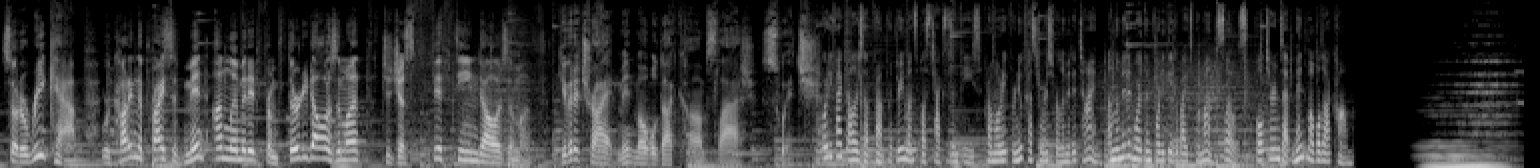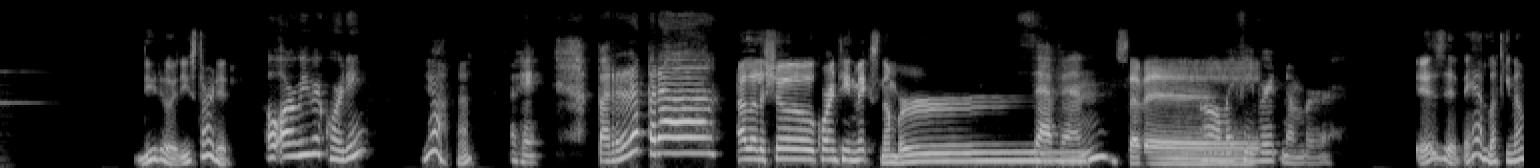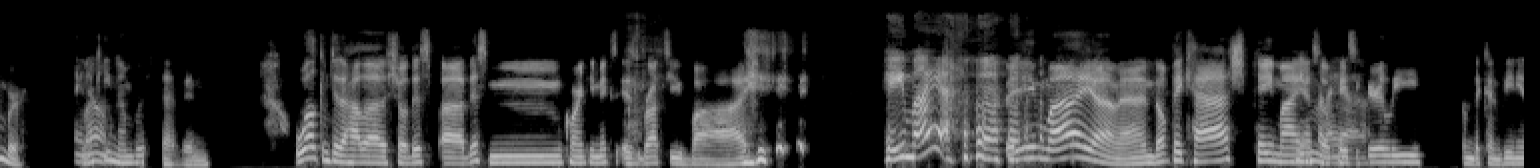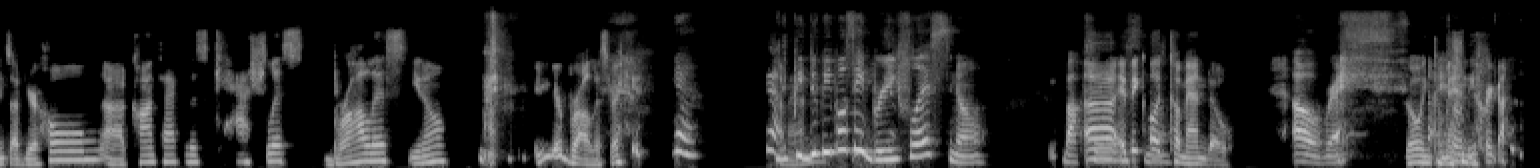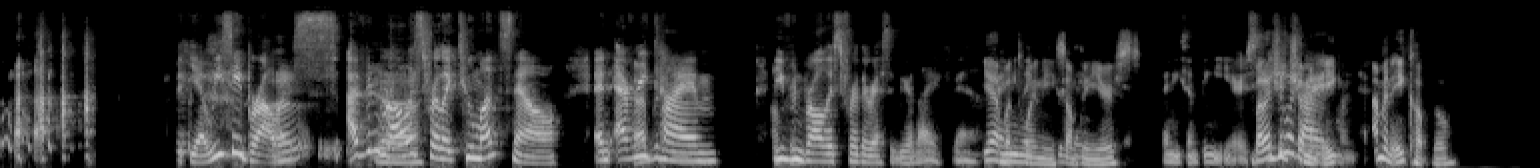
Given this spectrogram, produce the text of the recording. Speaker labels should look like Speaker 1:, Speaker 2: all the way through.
Speaker 1: F- So to recap, we're cutting the price of Mint Unlimited from $30 a month to just $15 a month.
Speaker 2: Give it a try at mintmobile.com slash switch.
Speaker 3: $45 upfront for three months plus taxes and fees. Promo rate for new customers for limited time. Unlimited more than 40 gigabytes per month. Slows. Full terms at mintmobile.com.
Speaker 4: You do it. You started.
Speaker 5: Oh, are we recording?
Speaker 4: Yeah, man.
Speaker 5: Okay. Ba-da-da-ba-da.
Speaker 4: Halo Halo Show Quarantine Mix number
Speaker 5: Seven.
Speaker 4: Seven.
Speaker 5: Oh, my favorite number.
Speaker 4: Is it? Yeah, lucky number.
Speaker 5: I know.
Speaker 4: Lucky number seven. Welcome to the Halo Halo Show. This uh this mm, quarantine mix is brought to you by
Speaker 5: Hey, Maya.
Speaker 4: Pay Maya, man. Don't pay cash, pay Maya.
Speaker 5: Pay
Speaker 4: so
Speaker 5: Maya.
Speaker 4: pay securely from the convenience of your home, uh, contactless, cashless, braless. You know, you're braless, right?
Speaker 5: yeah.
Speaker 4: Yeah,
Speaker 5: do, do people say briefless? No.
Speaker 4: Uh,
Speaker 5: Boxerless?
Speaker 4: they call
Speaker 5: No.
Speaker 4: it commando.
Speaker 5: Oh, right.
Speaker 4: Going
Speaker 5: I totally forgot. but yeah, we say braless. I've been
Speaker 4: Uh, yeah.
Speaker 5: braless for like two months now. And every
Speaker 4: been-
Speaker 5: time you've been braless for the rest of your life. Yeah.
Speaker 4: Yeah,
Speaker 5: I
Speaker 4: but
Speaker 5: mean,
Speaker 4: twenty
Speaker 5: for,
Speaker 4: something
Speaker 5: like,
Speaker 4: years.
Speaker 5: 20 something years.
Speaker 4: But I feel
Speaker 5: should
Speaker 4: like I'm
Speaker 5: try
Speaker 4: an
Speaker 5: a,
Speaker 4: I'm an A cup though.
